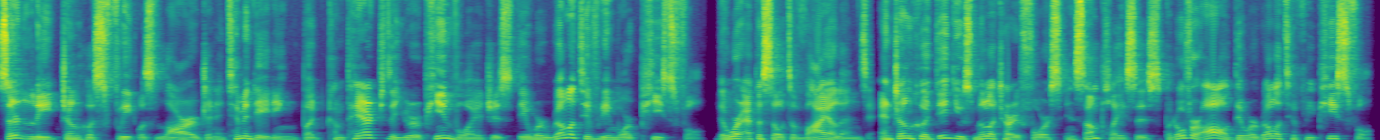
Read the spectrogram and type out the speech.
Certainly, Zheng He's fleet was large and intimidating, but compared to the European voyages, they were relatively more peaceful. There were episodes of violence, and Zhenghe did use military force in some places, but overall, they were relatively peaceful.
